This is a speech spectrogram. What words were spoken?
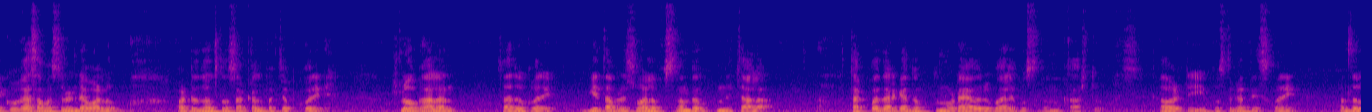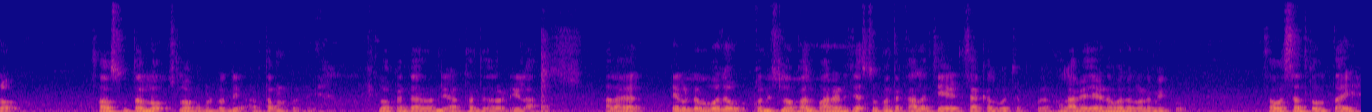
ఎక్కువగా సమస్యలు ఉండేవాళ్ళు. పట్టుదలతో సంకల్పం చెప్పుకొని శ్లోకాలను చదువుకొని గీతా ప్రెస్ వాళ్ళ పుస్తకం దొరుకుతుంది చాలా. తక్కువ ధరకే దొరుకుతుంది. నూట యాభై రూపాయల పుస్తకం కాస్ట్. కాబట్టి ఈ పుస్తకం తీసుకొని అందులో సంస్కృతంలో శ్లోకం ఉంటుంది అర్థం ఉంటుంది. శ్లోకం చదవండి అర్థం చదవండి. ఇలా అలా లేకుంటే రోజు కొన్ని శ్లోకాలు పారాయణ చేస్తూ కొంతకాలం చేయండి సంకల్పం చెప్పుకో. అలాగే చేయడం వల్ల కూడా మీకు సమస్యలు తొలుతాయి.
